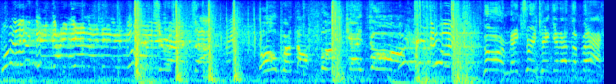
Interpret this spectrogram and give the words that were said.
What do you think I did? I didn't do it! Your hands up! Open the fucking door! Norm, make sure he can't get out the back!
